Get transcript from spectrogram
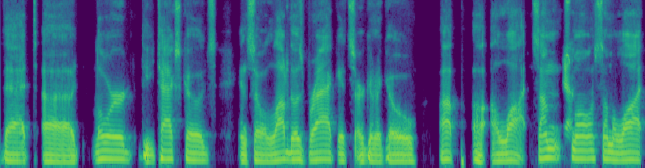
that uh, lowered the tax codes, and so a lot of those brackets are going to go up uh, a lot. Some yeah. small, some a lot.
